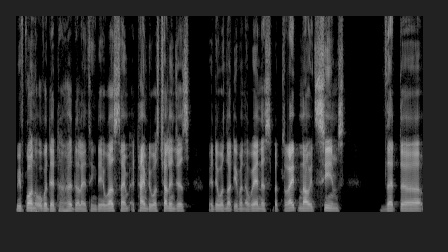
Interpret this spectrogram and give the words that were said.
we've gone over that hurdle i think. There was time a time there was challenges where there was not even awareness. But right now it seems that uh,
